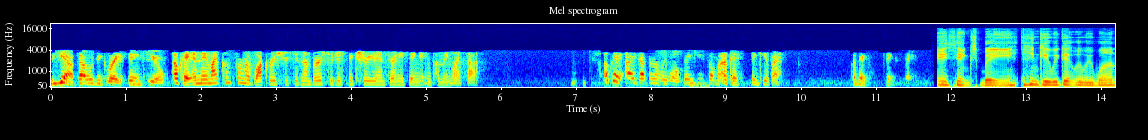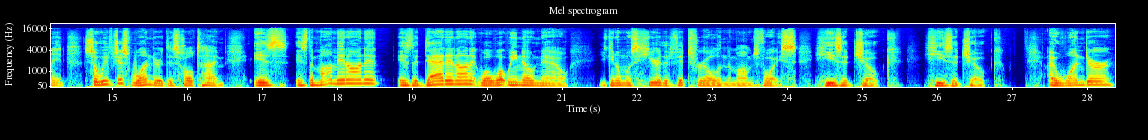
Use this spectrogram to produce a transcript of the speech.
Yeah, that would be great. Thank you. Okay, and they might come from a block restricted number, so just make sure you answer anything incoming like that. Okay, I definitely will. Thank you so much. Okay, thank you. Bye. Okay, thanks. Bye. Hey, thanks, B. Okay, we get what we wanted. So we've just wondered this whole time: is is the mom in on it? Is the dad in on it? Well, what we know now, you can almost hear the vitriol in the mom's voice. He's a joke. He's a joke. I wonder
